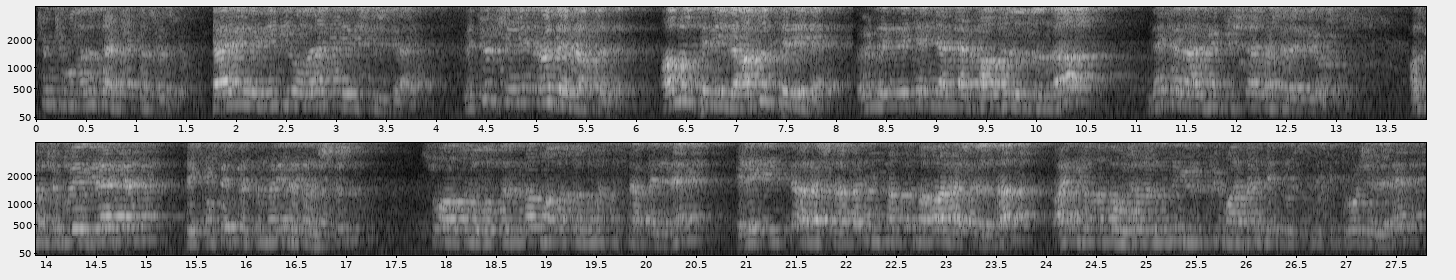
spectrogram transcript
Çünkü bunların sertifikası yok. yerli ve milli olarak geliştireceğiz. Ve Türkiye'nin öz evlatları alın teriyle, akıl teriyle önlerindeki engeller kaldırıldığında ne kadar büyük işler başarabiliyorsunuz. Az önce buraya girerken Teknofest takımlarıyla tanıştım. Su altı robotlarından hava savunma sistemlerine, elektrikli araçlardan insansız hava araçlarına, aynı zamanda hocalarımızın yürüttüğü malzeme teknolojisindeki projelere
